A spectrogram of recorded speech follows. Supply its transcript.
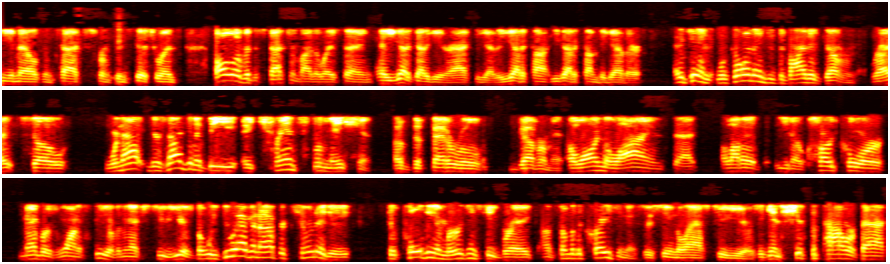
emails and texts from constituents all over the spectrum, by the way, saying, "Hey, you guys got to get your act together. You got to, come, you got to come together." And again, we're going into divided government, right? So we're not there's not going to be a transformation of the federal government along the lines that a lot of you know hardcore members want to see over the next two years. But we do have an opportunity to pull the emergency brake on some of the craziness we've seen the last two years. Again, shift the power back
